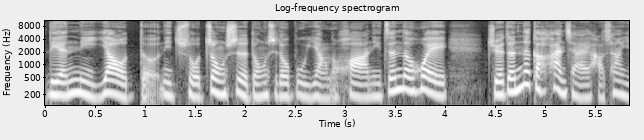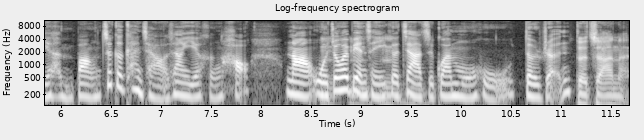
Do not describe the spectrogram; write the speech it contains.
连你要的、你所重视的东西都不一样的话，你真的会觉得那个看起来好像也很棒，这个看起来好像也很好，那我就会变成一个价值观模糊的人的渣男。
